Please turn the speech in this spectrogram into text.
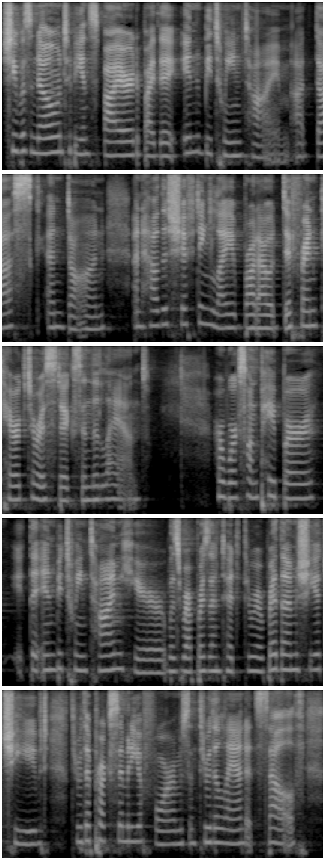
She was known to be inspired by the in between time at dusk and dawn, and how the shifting light brought out different characteristics in the land. Her works on paper the in between time here was represented through a rhythm she achieved through the proximity of forms and through the land itself,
